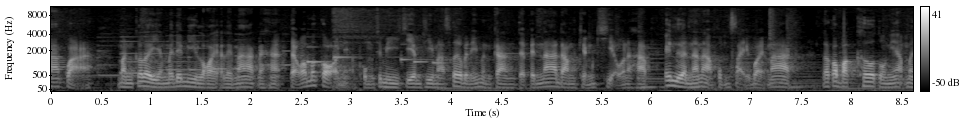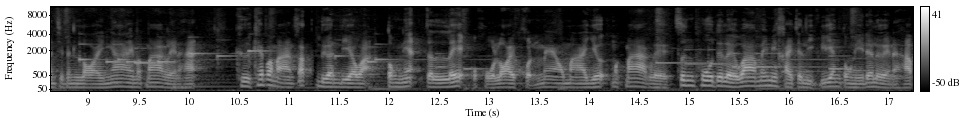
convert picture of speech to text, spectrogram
มากกว่า มันก็เลยยังไม่ได้มีรอยอะไรมากนะฮะแต่ว่าเมื่อก่อนเนี่ยผมจะมี GMT Master แบบนี้เหมือนกันแต่เป็นหน้าดำเข็มเขียวนะครับไอเรือนนั้นอะผมใส่บ่อยมาก แล้วก็บัคเกิลตรงนี้มันจะเป็นรอยง่ายมากๆเลยนะฮะคือแค่ประมาณสักเดือนเดียวอะตรงเนี้ยจะเละโอ้โหรอยขนแมวมาเยอะมากๆเลย ซึ่งพูดได้เลยว่าไม่มีใครจะหลีกเลี่ยงตรงนี้ได้เลยนะครับ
